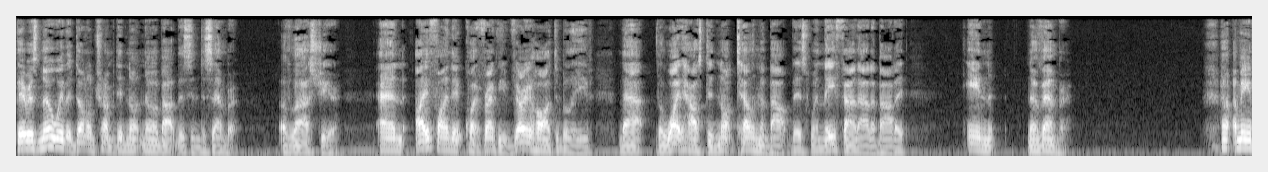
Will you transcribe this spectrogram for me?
There is no way that Donald Trump did not know about this in December of last year. And I find it, quite frankly, very hard to believe that the White House did not tell him about this when they found out about it in November. I mean,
